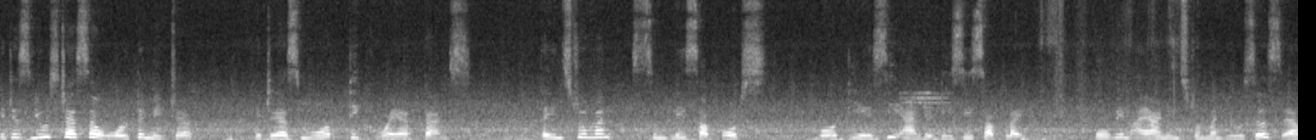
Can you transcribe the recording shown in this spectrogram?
It is used as a voltmeter. It has more thick wire turns. The instrument simply supports both AC and DC supply. Moving iron instrument uses a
